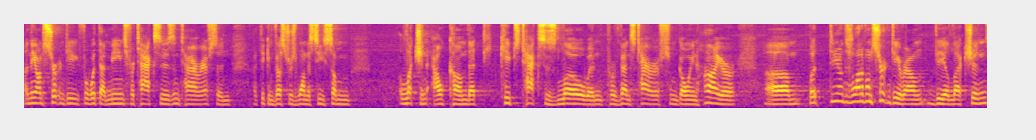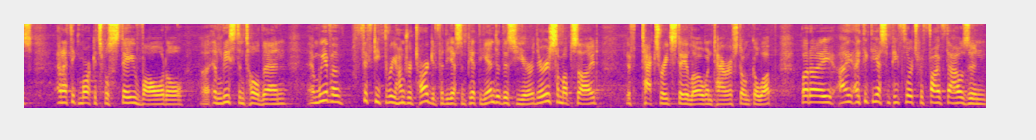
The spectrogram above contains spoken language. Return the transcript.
and the uncertainty for what that means for taxes and tariffs, and I think investors want to see some election outcome that keeps taxes low and prevents tariffs from going higher. Um, but you know, there's a lot of uncertainty around the elections and I think markets will stay volatile uh, at least until then. And we have a 5,300 target for the S&P at the end of this year. There is some upside if tax rates stay low and tariffs don't go up. But I, I, I think the S&P flirts with 5,000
